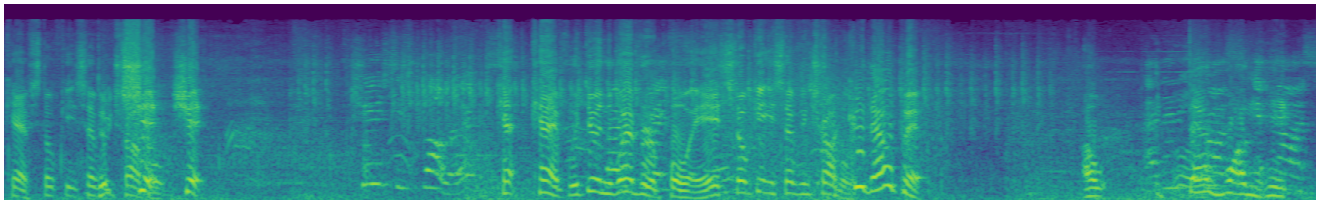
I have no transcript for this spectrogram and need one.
Kev, stop getting yourself in trouble. shit, shit. Tuesday's bollocks. Ke- Kev, we're doing the weather report here. Stop getting yourself in trouble. Couldn't help it. Oh, And then They're one hit. nice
